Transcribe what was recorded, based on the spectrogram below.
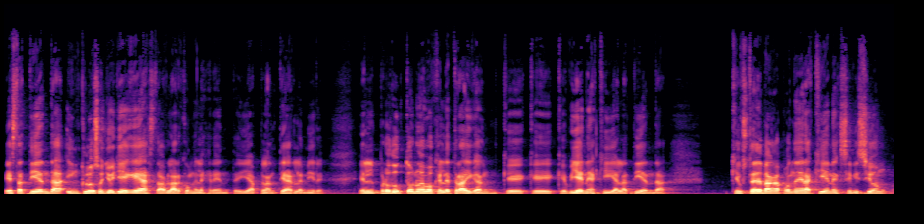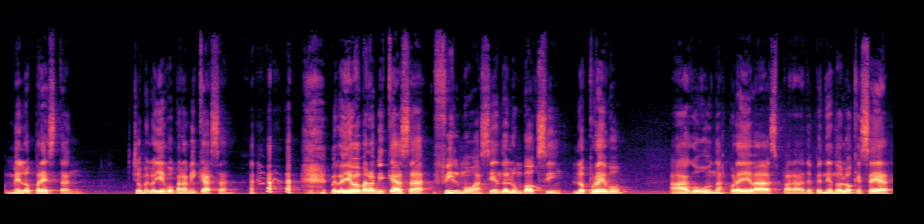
Esta tienda, incluso yo llegué hasta hablar con el gerente y a plantearle, mire, el producto nuevo que le traigan, que, que viene aquí a la tienda, que ustedes van a poner aquí en exhibición, me lo prestan, yo me lo llevo para mi casa, me lo llevo para mi casa, filmo haciendo el unboxing, lo pruebo hago unas pruebas para, dependiendo de lo que sea,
